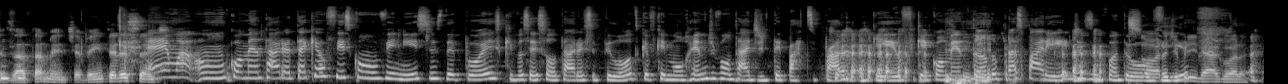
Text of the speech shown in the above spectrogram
Exatamente. É bem interessante. É uma, um comentário até que eu fiz com o Vinícius depois que vocês soltaram esse piloto, que eu fiquei morrendo de vontade de ter participado, porque eu fiquei comentando para as paredes enquanto eu Só ouvia. hora de brilhar agora.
